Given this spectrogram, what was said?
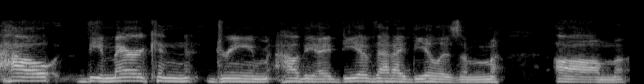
how the American dream, how the idea of that idealism, um,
